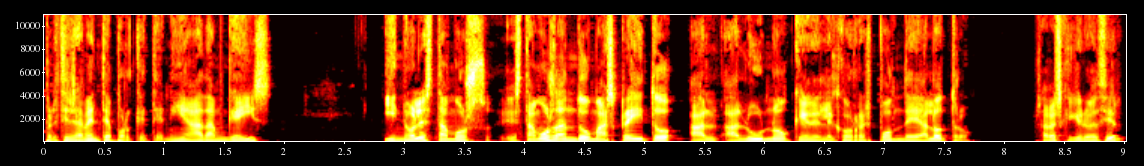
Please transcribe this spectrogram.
precisamente porque tenía a Adam Gaze, y no le estamos, estamos dando más crédito al, al uno que le corresponde al otro. ¿Sabes qué quiero decir?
